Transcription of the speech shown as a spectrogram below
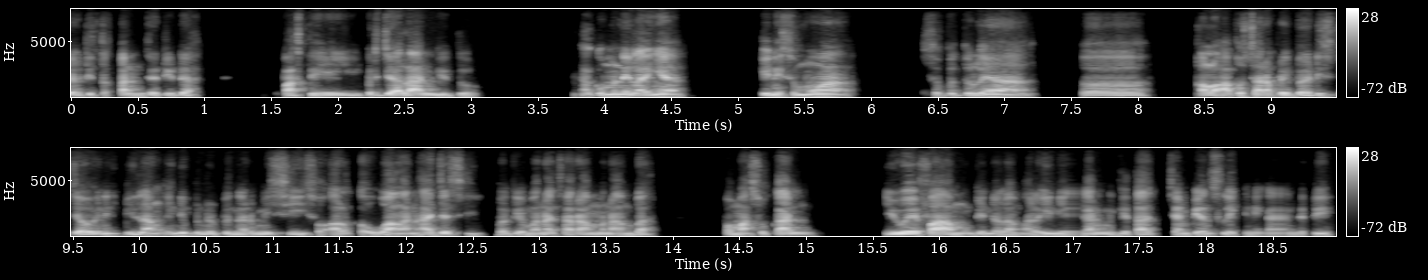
udah ditekan jadi udah pasti berjalan gitu. Aku menilainya ini semua sebetulnya eh, kalau aku secara pribadi sejauh ini bilang ini benar-benar misi soal keuangan aja sih. Bagaimana cara menambah pemasukan UEFA mungkin dalam hal ini kan kita Champions League ini kan. Jadi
